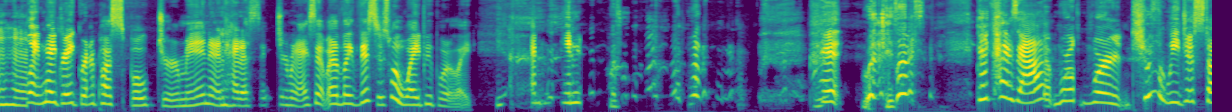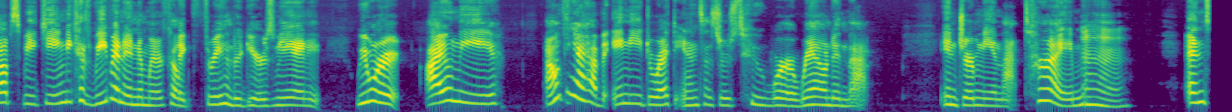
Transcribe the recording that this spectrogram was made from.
hmm Like my great grandpa spoke German and had a thick German accent. But I'm like, this is what white people are like. Yeah. And, and- And- because at World War II, we just stopped speaking because we've been in America like 300 years. We and we were. I only. I don't think I have any direct ancestors who were around in that in Germany in that time. hmm And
